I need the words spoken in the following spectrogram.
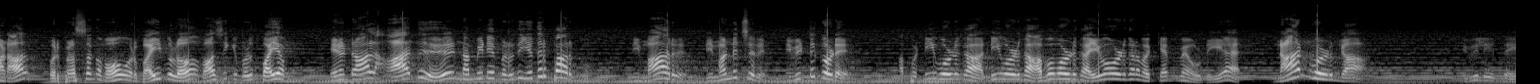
ஆனால் ஒரு பிரசங்கமோ ஒரு பைபிளோ வாசிக்கும் பொழுது பயம். ஏனென்றால் அது நம்மிடமிருந்து எதிர்பார்க்கும். நீ மாறு நீ மன்னிச்சிரு நீ விட்டுக்கொடு அப்ப நீ ஒழுங்கா நீ ஒழுங்கா அவன் ஒழுங்கா இவன் ஒழுங்கா நம்ம கேட்போமே உடைய நான் ஒழுங்கா. விவிலியத்தை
